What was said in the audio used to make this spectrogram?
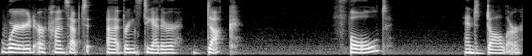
word or concept uh, brings together duck, fold, and dollar?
